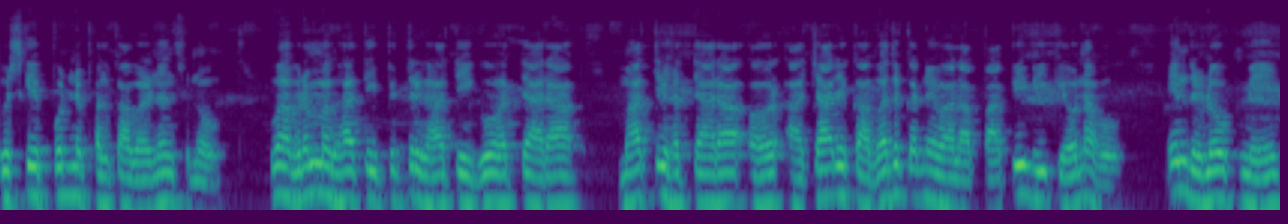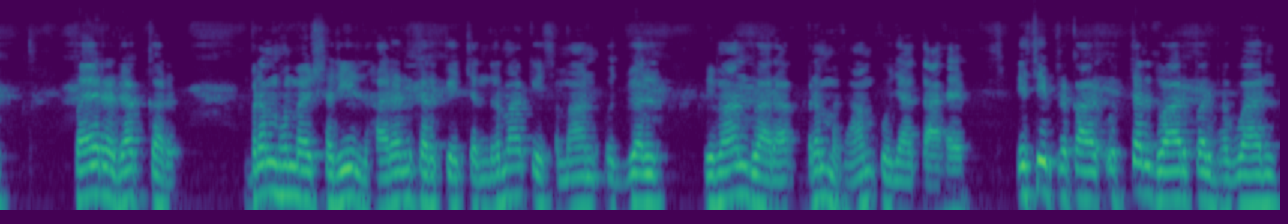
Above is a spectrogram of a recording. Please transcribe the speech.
उसके पुण्य फल का वर्णन सुनो। वह ब्रह्मघाती, पितृघाती, गोहत्यारा, मातृहत्यारा और आचार्य का वध करने वाला पापी भी क्यों न हो? इंद्रलोक में पैर रखकर ब्रह्ममय शरीर धारण करके चंद्रमा के समान उज्जवल विमान द्वारा ब्रह्मधाम को जाता है। इसी प्रकार उत्तर द्वार पर भगवान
